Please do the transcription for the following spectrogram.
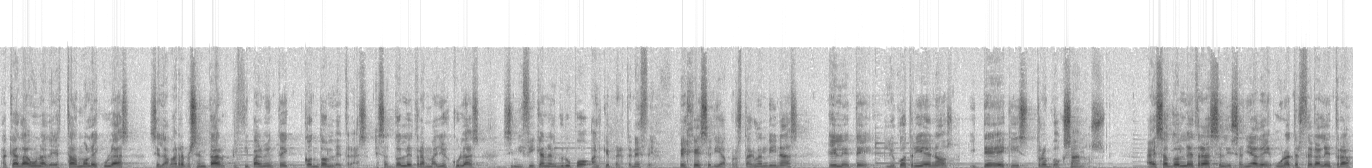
a cada una de estas moléculas se la va a representar principalmente con dos letras. Esas dos letras mayúsculas significan el grupo al que pertenecen. PG sería prostaglandinas, LT leucotrienos y TX tromboxanos. A esas dos letras se les añade una tercera letra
